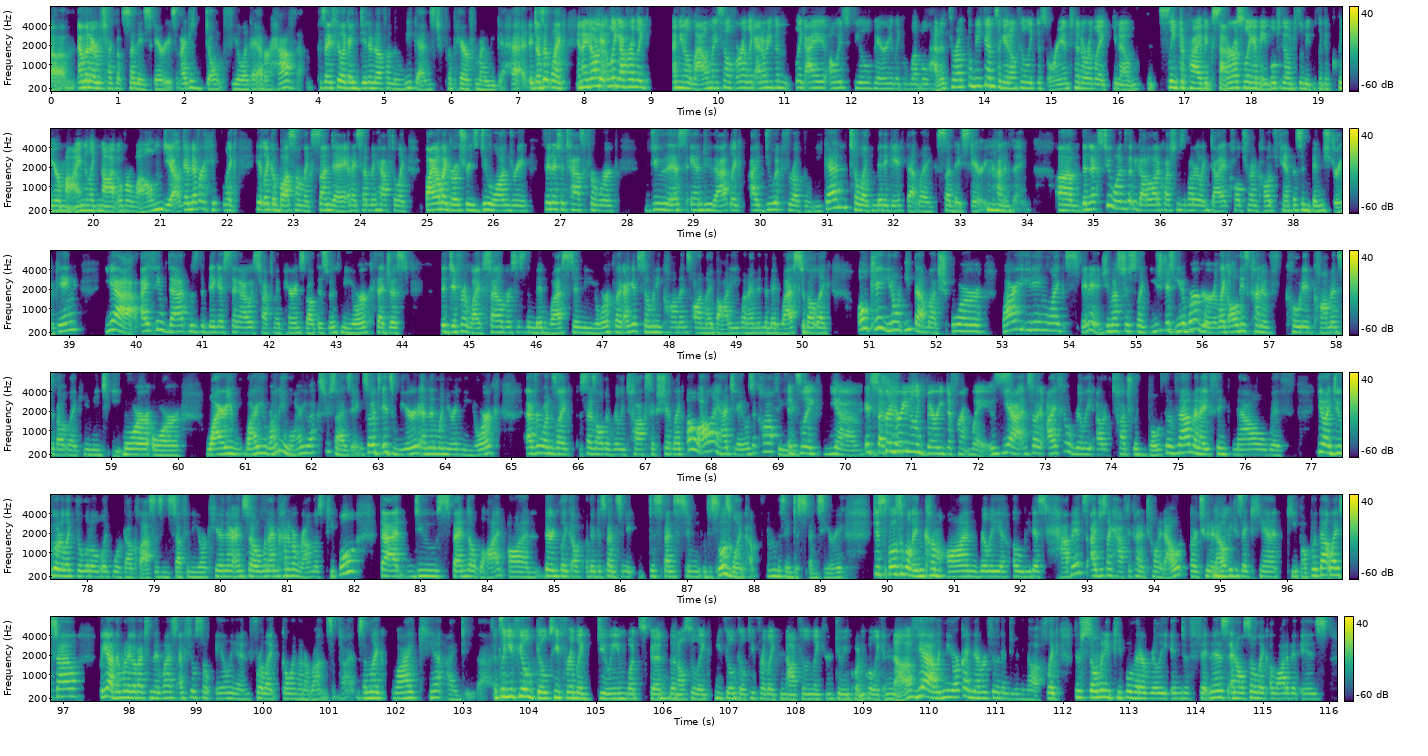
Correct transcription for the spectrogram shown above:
Um, Emma and I were just talking about Sunday scaries, and I just don't feel like I ever have them because I feel like I did enough on the weekends to prepare for my week ahead. It doesn't like And I don't Okay. like ever like I mean allow myself or like I don't even like I always feel very like level headed throughout the weekends. Like I don't feel like disoriented or like, you know, sleep deprived, etc. So like I'm able to go into the week with like a clear mind and like not overwhelmed. yeah like i've never hit like hit like a bus on like sunday and i suddenly have to like buy all my groceries do laundry finish a task for work do this and do that like i do it throughout the weekend to like mitigate that like sunday scary kind of thing. Um the next two ones that we got a lot of questions about are like diet culture on college campus and binge drinking. Yeah i think that was the biggest thing i always talk to my parents about this with new york that just the different lifestyle versus the midwest and new york. Like i get so many comments on my body when i'm in the midwest about like okay, you don't eat that much. Or why are you eating like spinach? You must just like, you should just eat a burger. Like all these kind of coded comments about like you need to eat more or why are you, why are you running? Why are you exercising? So it's, it's weird. And then when you're in New York, everyone's like says all the really toxic shit like oh all i had today was a coffee it's like yeah it's triggering a, in like very different ways yeah and so i feel really out of touch with both of them and i think now with you know, I do go to like the little like workout classes and stuff in New York here and there. And so when I'm kind of around those people that do spend a lot on their like uh, their dispensing dispensing disposable income, I'm gonna say dispensary, disposable income on really elitist habits, I just like have to kind of tone it out or tune it mm-hmm. out because I can't keep up with that lifestyle but yeah, then when I go back to the Midwest, I feel so alien for like going on a run sometimes. I'm like, why can't I do that? It's like you feel guilty for like doing what's good, then also like you feel guilty for like not feeling like you're doing quote unquote like enough. Yeah, like New York, I never feel like I'm doing enough. Like there's so many people that are really into fitness, and also like a lot of it is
